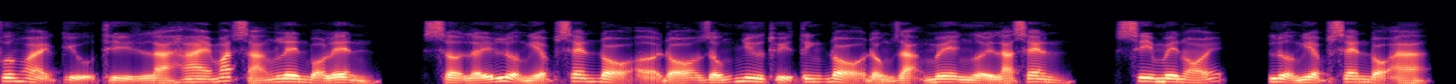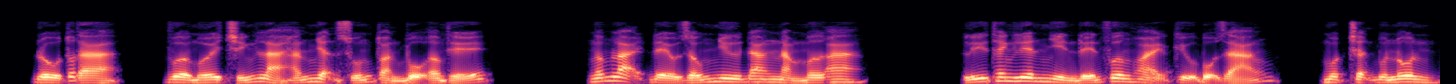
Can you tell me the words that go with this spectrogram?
phương hoài cựu thì là hai mắt sáng lên bỏ lên, sợ lấy lửa nghiệp sen đỏ ở đó giống như thủy tinh đỏ đồng dạng mê người lá sen. Si mê nói, lửa nghiệp sen đỏ à đồ tốt à vừa mới chính là hắn nhận xuống toàn bộ âm thế. Ngẫm lại đều giống như đang nằm mơ a. Lý thanh liên nhìn đến phương hoài cựu bộ dáng, một trận buồn nôn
